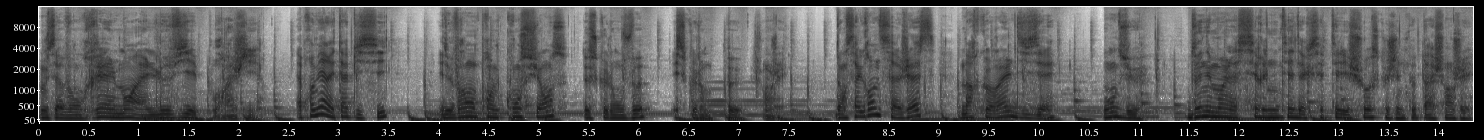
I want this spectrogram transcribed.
nous avons réellement un levier pour agir. La première étape ici est de vraiment prendre conscience de ce que l'on veut et ce que l'on peut changer. Dans sa grande sagesse, Marc Aurel disait Mon Dieu, donnez-moi la sérénité d'accepter les choses que je ne peux pas changer,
